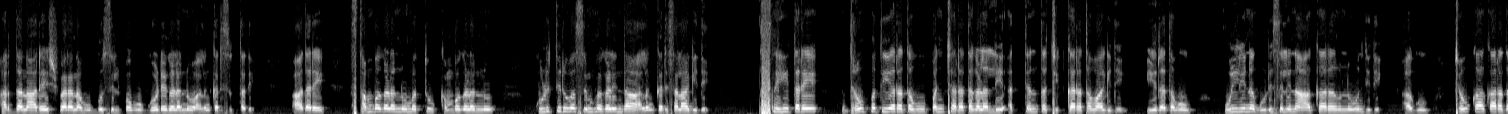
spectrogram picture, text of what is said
ಅರ್ಧನಾರೇಶ್ವರನ ಹುಬ್ಬು ಶಿಲ್ಪವು ಗೋಡೆಗಳನ್ನು ಅಲಂಕರಿಸುತ್ತದೆ. ಆದರೆ ಸ್ತಂಭಗಳನ್ನು ಮತ್ತು ಕಂಬಗಳನ್ನು ಕುಳಿತಿರುವ ಸಿಂಹಗಳಿಂದ ಅಲಂಕರಿಸಲಾಗಿದೆ. ಸ್ನೇಹಿತರೆ, ದ್ರೌಪದಿಯ ರಥವು ಪಂಚರಥಗಳಲ್ಲಿ ಅತ್ಯಂತ ಚಿಕ್ಕ ರಥವಾಗಿದೆ. ಈ ರಥವು ಹುಲ್ಲಿನ ಗುಡಿಸಲಿನ ಆಕಾರವನ್ನು ಹೊಂದಿದೆ ಹಾಗೂ ಚೌಕಾಕಾರದ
